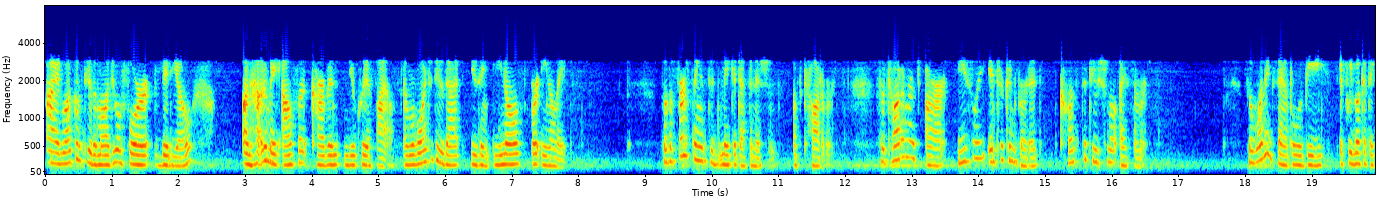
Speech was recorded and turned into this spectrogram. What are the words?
Hi, and welcome to the Module 4 video on how to make alpha carbon nucleophiles. And we're going to do that using enols or enolates. So the first thing is to make a definition of tautomers. So tautomers are easily interconverted constitutional isomers. So one example would be if we look at the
